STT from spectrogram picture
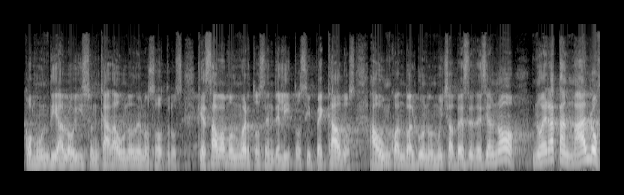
como un día lo hizo en cada uno de nosotros, que estábamos muertos en delitos y pecados, aun cuando algunos muchas veces decían, no, no era tan malo.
